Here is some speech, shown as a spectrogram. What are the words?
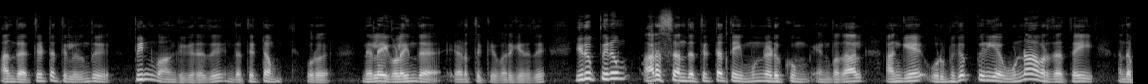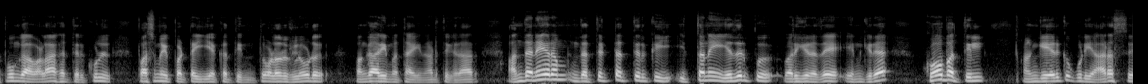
அந்த திட்டத்திலிருந்து பின்வாங்குகிறது இந்த திட்டம் ஒரு நிலை குலைந்த இடத்துக்கு வருகிறது. இருப்பினும் அரசு அந்த திட்டத்தை முன்னெடுக்கும் என்பதால் அங்கே ஒரு மிகப்பெரிய உண்ணாவிரதத்தை அந்த பூங்கா வளாகத்திற்குள் பசுமைப்பட்ட இயக்கத்தின் தோழர்களோடு வங்காரி மத்தாய் நடத்துகிறார். அந்த நேரம் இந்த திட்டத்திற்கு இத்தனை எதிர்ப்பு வருகிறதே என்கிற கோபத்தில் அங்கே இருக்கக்கூடிய அரசு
